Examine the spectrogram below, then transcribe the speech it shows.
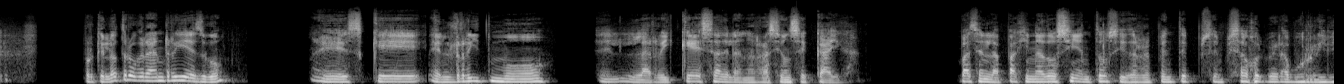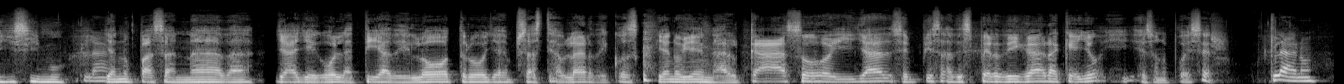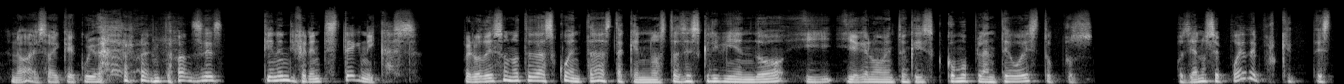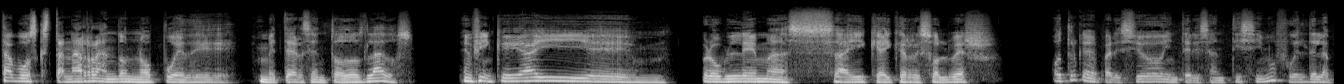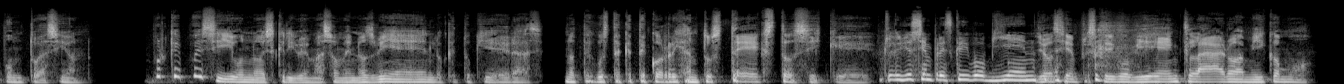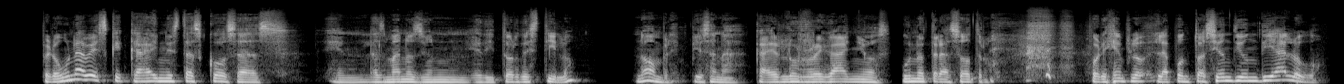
Porque el otro gran riesgo es que el ritmo, la riqueza de la narración se caiga. Vas en la página 200 y de repente pues, se empieza a volver aburridísimo, ya no pasa nada ya llegó la tía del otro, ya empezaste a hablar de cosas que ya no vienen al caso y ya se empieza a desperdigar aquello y eso no puede ser. Claro. No, eso hay que cuidarlo. Entonces, tienen diferentes técnicas, pero de eso no te das cuenta hasta que no estás escribiendo y llega el momento en que dices, ¿cómo planteo esto? Pues, pues ya no se puede porque esta voz que está narrando no puede meterse en todos lados. En fin, que hay eh, problemas ahí que hay que resolver. Otro que me pareció interesantísimo fue el de la puntuación. Porque pues si uno escribe más o menos bien, lo que tú quieras, no te gusta que te corrijan tus textos y que... Yo siempre escribo bien. Yo siempre escribo bien, claro, a mí como... Pero una vez que caen estas cosas en las manos de un editor de estilo, no, hombre, empiezan a caer los regaños uno tras otro. Por ejemplo, la puntuación de un diálogo,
